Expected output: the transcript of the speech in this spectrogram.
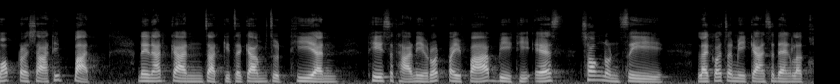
ม็อบประชาธิปัตย์ได้นัดกันจัดกิจกรรมจุดเทียน ที่สถานีรถไฟฟ้า BTS ช่องนนทรีและก็จะมีการแสดงละค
